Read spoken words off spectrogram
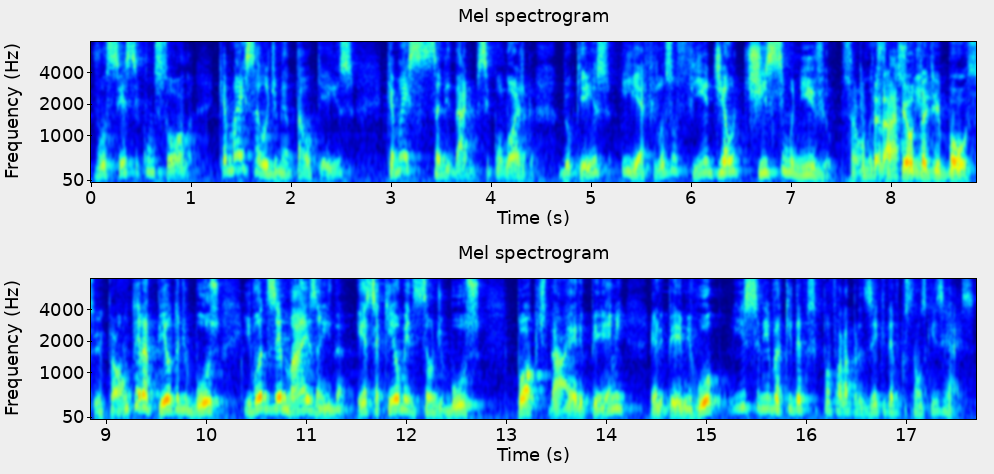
você se consola. Quer mais saúde mental que isso? Quer mais sanidade psicológica do que isso? E é filosofia de altíssimo nível. Você Só é que um terapeuta de bolso, É um então. terapeuta de bolso. E vou dizer mais ainda. Esse aqui é uma edição de bolso pocket da LPM, LPM Roco. E esse livro aqui deve se for falar para dizer que deve custar uns 15 reais.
